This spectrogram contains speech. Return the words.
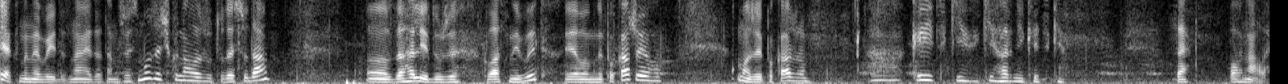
Як в мене вийде, знаєте, там щось музичку наложу туди-сюди. Е, Взагалі дуже класний вид, я вам не покажу його. Може і покажу. Кицькі, які гарні кицькі. Все, погнали.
